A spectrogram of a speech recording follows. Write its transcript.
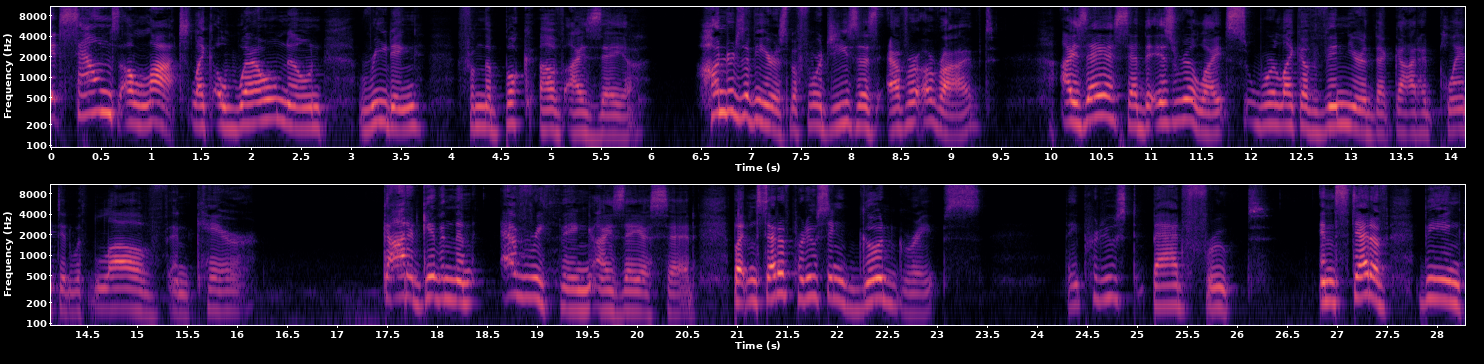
It sounds a lot like a well known reading from the book of Isaiah. Hundreds of years before Jesus ever arrived, Isaiah said the Israelites were like a vineyard that God had planted with love and care. God had given them everything, Isaiah said, but instead of producing good grapes, they produced bad fruit. Instead of being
